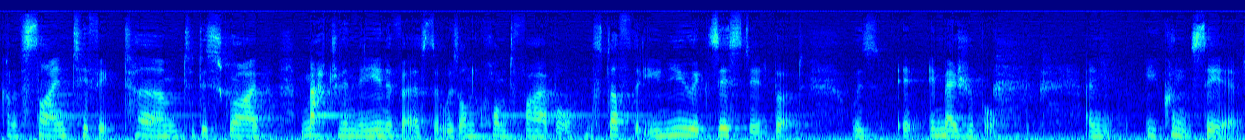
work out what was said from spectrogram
kind of scientific term to describe matter in the universe that was unquantifiable, the stuff that you knew existed but was immeasurable, and you couldn't see it.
